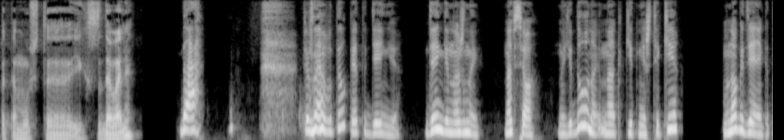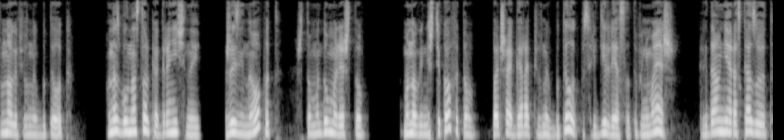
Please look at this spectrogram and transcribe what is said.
Потому что их создавали? Да, Пивная бутылка — это деньги. Деньги нужны на все. На еду, на, на какие-то ништяки. Много денег — это много пивных бутылок. У нас был настолько ограниченный жизненный опыт, что мы думали, что много ништяков — это большая гора пивных бутылок посреди леса. Ты понимаешь? Когда мне рассказывают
